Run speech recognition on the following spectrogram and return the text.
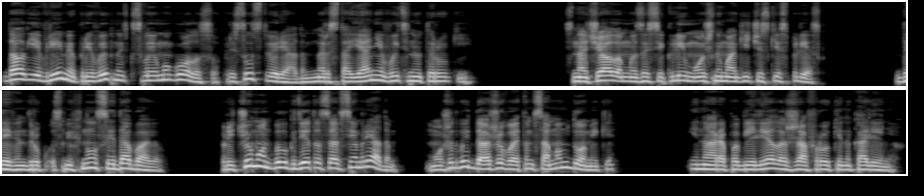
Дал ей время привыкнуть к своему голосу, присутствию рядом, на расстоянии вытянутой руки. Сначала мы засекли мощный магический всплеск. Дэвин вдруг усмехнулся и добавил. Причем он был где-то совсем рядом, может быть, даже в этом самом домике. Инара побелела, сжав руки на коленях.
